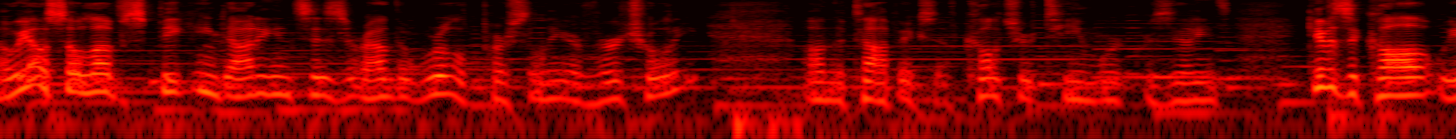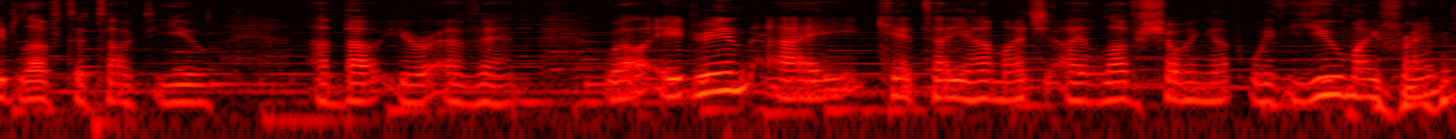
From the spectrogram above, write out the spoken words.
Uh, we also love speaking to audiences around the world, personally or virtually, on the topics of culture, teamwork, resilience. Give us a call. We'd love to talk to you about your event. Well, Adrian, I can't tell you how much I love showing up with you, my friend.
